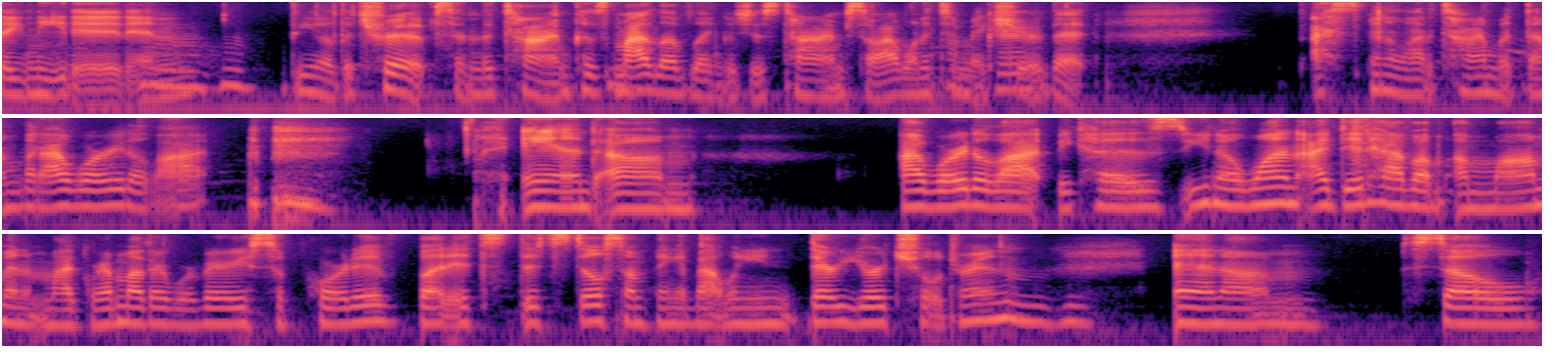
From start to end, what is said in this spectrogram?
they needed and mm-hmm. you know the trips and the time because my love language is time so i wanted to okay. make sure that i spent a lot of time with them but i worried a lot and um I worried a lot because you know one I did have a, a, mom and my grandmother were very supportive, but it's it's still something about when you they're your children, mm-hmm. and um so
